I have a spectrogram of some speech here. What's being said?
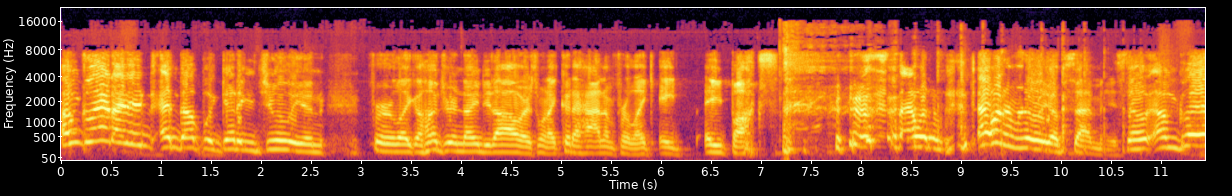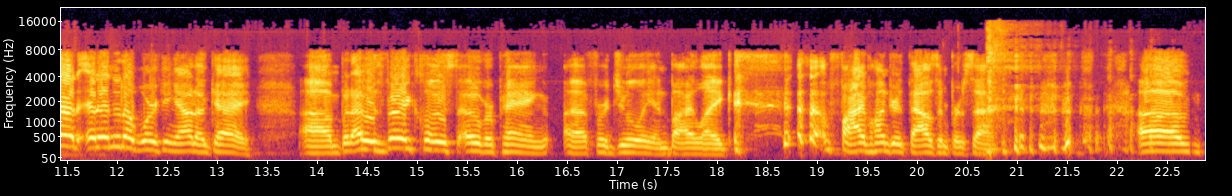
I'm glad I didn't end up with getting Julien for like $190 when I could have had him for like eight eight bucks. that would have that would have really upset me. So I'm glad it ended up working out okay. Um, but I was very close to overpaying uh, for Julien by like five hundred thousand percent. Um,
